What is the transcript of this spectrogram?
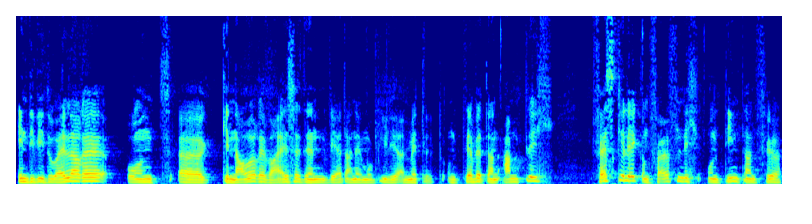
individuellere und äh, genauere Weise den Wert einer Immobilie ermittelt. Und der wird dann amtlich festgelegt und veröffentlicht und dient dann für,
